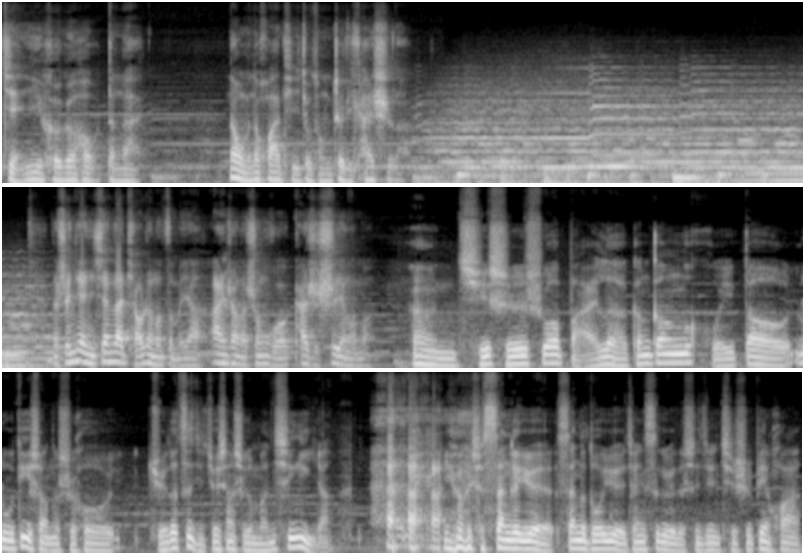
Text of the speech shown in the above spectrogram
检疫合格后登岸。那我们的话题就从这里开始了。那申健，你现在调整的怎么样？岸上的生活开始适应了吗？嗯，其实说白了，刚刚回到陆地上的时候，觉得自己就像是个萌新一样，因为这三个月、三个多月、将近四个月的时间，其实变化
